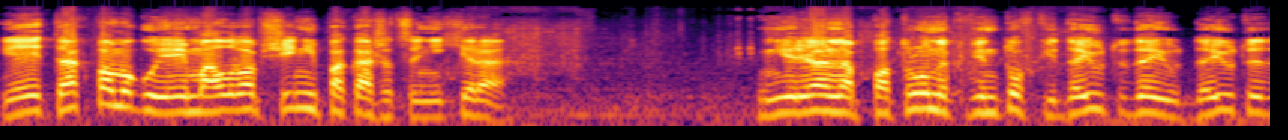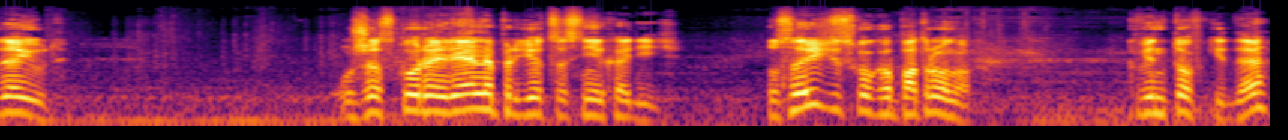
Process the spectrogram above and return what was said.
Я ей так помогу, ей мало вообще не покажется ни хера. Нереально патроны к винтовке дают и дают, дают и дают. Уже скоро реально придется с ней ходить. Ну смотрите, сколько патронов к винтовке, да?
